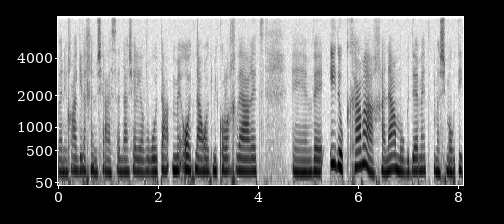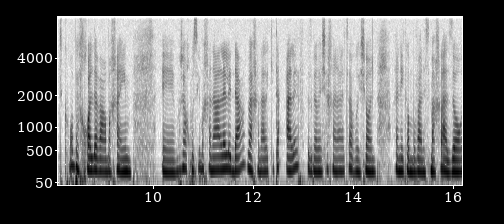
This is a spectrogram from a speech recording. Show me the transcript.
ואני יכולה להגיד לכם שהסדנה שלי עברו אותה מאות נערות מכל רחבי הארץ, אה, והעידו כמה ההכנה המוקדמת משמעותית, כמו בכל דבר בחיים. אה, כמו שאנחנו עושים הכנה ללידה והכנה לכיתה א', אז גם יש הכנה לצו ראשון. אני כמובן אשמח לעזור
